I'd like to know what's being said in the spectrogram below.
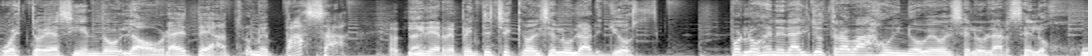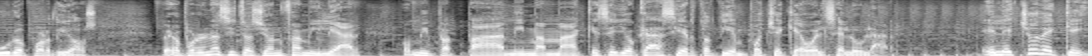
o estoy haciendo la obra de teatro, me pasa. Total. Y de repente chequeo el celular, yo, por lo general yo trabajo y no veo el celular, se lo juro por Dios. Pero por una situación familiar, con mi papá, mi mamá, qué sé yo, cada cierto tiempo chequeo el celular. El hecho de que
